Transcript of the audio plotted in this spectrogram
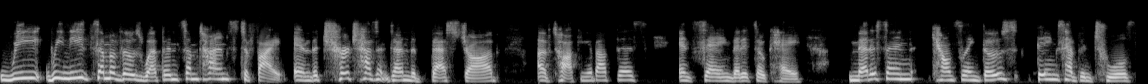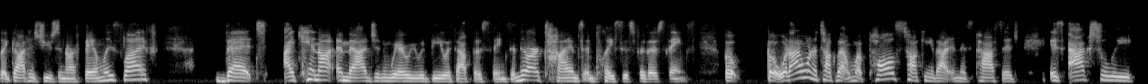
we we need some of those weapons sometimes to fight and the church hasn't done the best job of talking about this and saying that it's okay medicine counseling those things have been tools that god has used in our family's life that i cannot imagine where we would be without those things. And there are times and places for those things. But but what i want to talk about and what paul's talking about in this passage is actually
